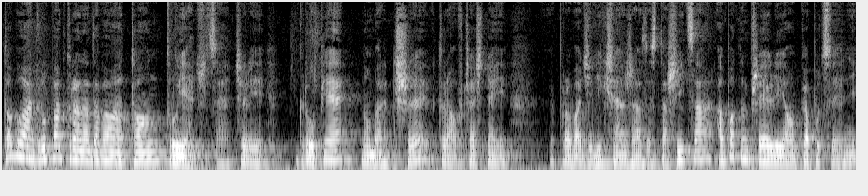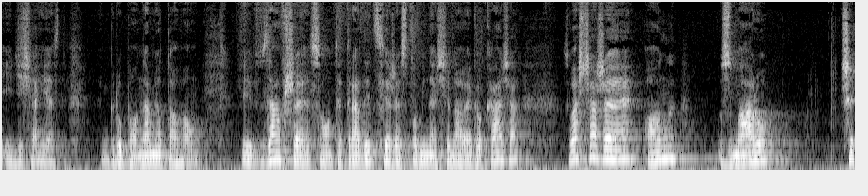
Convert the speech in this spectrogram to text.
to była grupa, która nadawała ton trójeczce, czyli grupie numer 3, którą wcześniej prowadzili księża ze Staszica, a potem przejęli ją kapucyni i dzisiaj jest grupą namiotową. I zawsze są te tradycje, że wspomina się małego Kazia, zwłaszcza, że on zmarł 3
